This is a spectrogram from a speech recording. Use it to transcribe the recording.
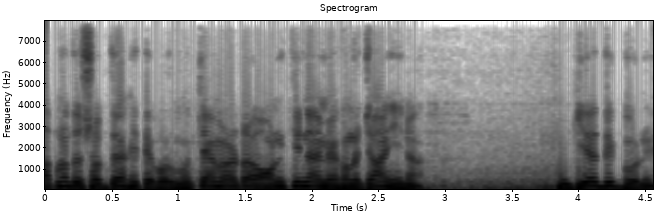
আপনাদের সব দেখাইতে পারব। ক্যামেরাটা অন কিনা আমি এখনও জানি না। গিয়ে দেখব না।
